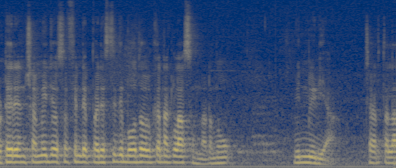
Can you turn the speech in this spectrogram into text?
റൊട്ടേറിയൻ ഷമി ജോസഫിന്റെ പരിസ്ഥിതി ബോധവൽക്കരണ ക്ലാസും നടന്നു. വിൻമീഡിയ ചേർത്തല.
